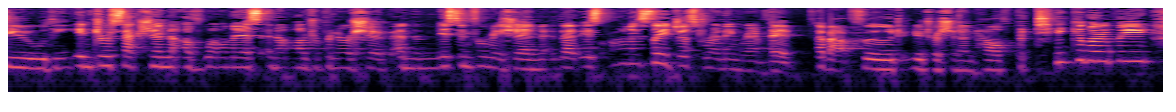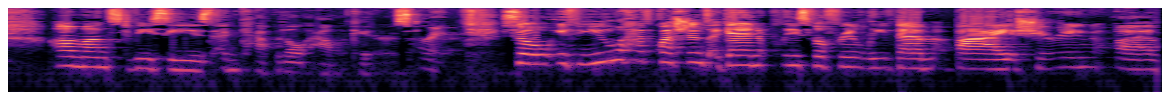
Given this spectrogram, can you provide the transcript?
to the intersection of wellness and entrepreneurship and the misinformation that is honestly just running rampant about food, nutrition, and health, particularly amongst VCs and capital allocators. All right. So if you have questions, again, please feel free to leave them by sharing a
